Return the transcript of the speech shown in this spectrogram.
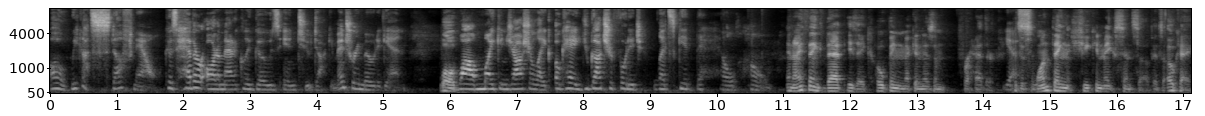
oh, we got stuff now. Because Heather automatically goes into documentary mode again. Well, While Mike and Josh are like, okay, you got your footage. Let's get the hell home. And I think that is a coping mechanism for Heather. Yes. Because it's one thing that she can make sense of. It's okay,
